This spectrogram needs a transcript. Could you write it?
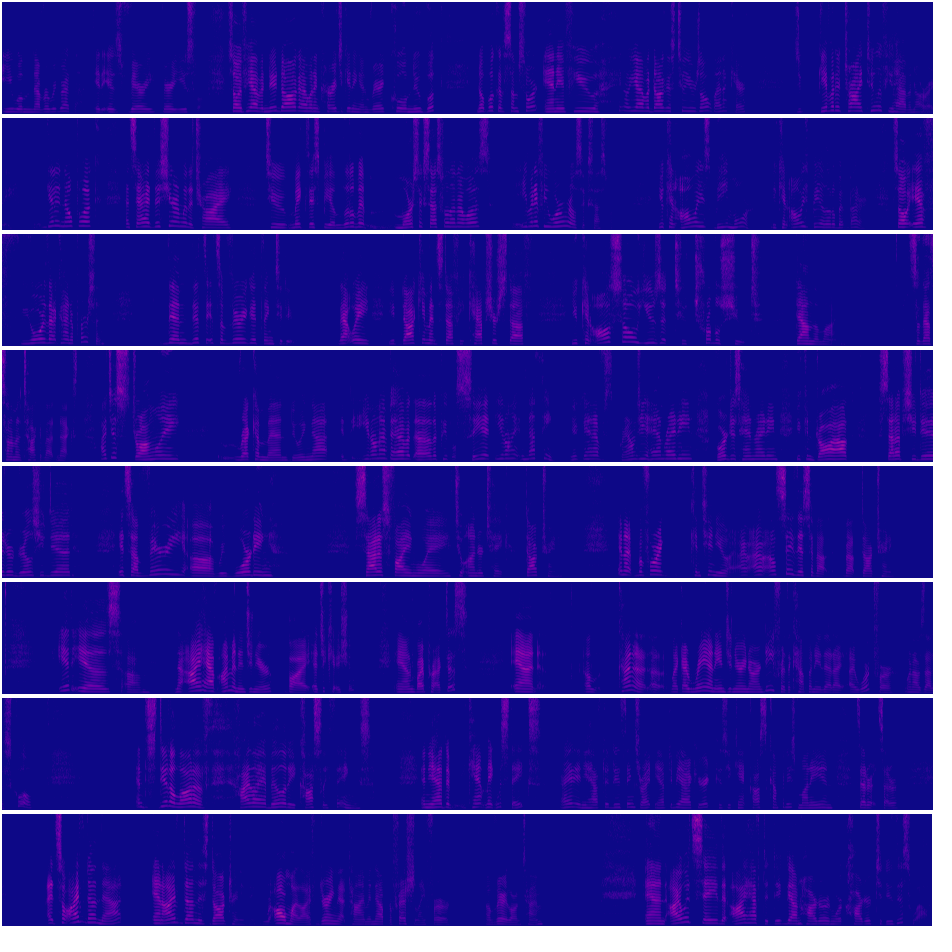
you will never regret that. It is very, very useful. So if you have a new dog, I would encourage getting a very cool new book, notebook of some sort. And if you, you know, you have a dog that's two years old, I don't care. Give it a try too if you haven't already. Get a notebook and say, all right, this year I'm going to try to make this be a little bit more successful than I was. Even if you were real successful, you can always be more. You can always be a little bit better. So if you're that kind of person, then it's, it's a very good thing to do. That way, you document stuff, you capture stuff. You can also use it to troubleshoot down the line. So that's what I'm going to talk about next. I just strongly recommend doing that. It, you don't have to have it uh, other people see it. You don't have nothing. You can have scroungy handwriting, gorgeous handwriting. You can draw out setups you did or drills you did. It's a very uh, rewarding satisfying way to undertake dog training. And I, before I continue, I, will say this about, about dog training. It is, um, now I have, I'm an engineer by education and by practice. And uh, kind of uh, like I ran engineering R&D for the company that I, I worked for when I was out of school. And did a lot of high liability, costly things and you had to you can't make mistakes right and you have to do things right and you have to be accurate because you can't cost companies money and et cetera et cetera and so i've done that and i've done this dog training thing all my life during that time and now professionally for a very long time and i would say that i have to dig down harder and work harder to do this well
